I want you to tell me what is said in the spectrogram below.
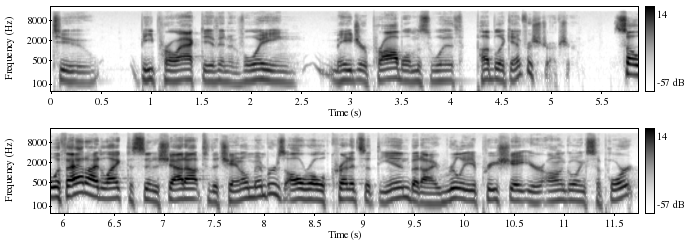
to be proactive in avoiding major problems with public infrastructure. So with that, I'd like to send a shout out to the channel members. I'll roll credits at the end, but I really appreciate your ongoing support.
